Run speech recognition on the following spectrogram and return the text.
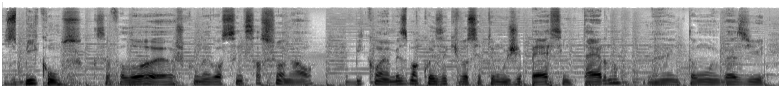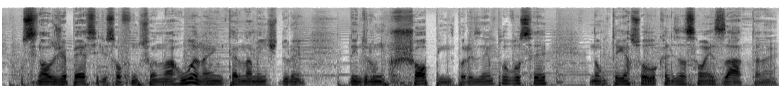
Os beacons que você falou, eu acho que é um negócio sensacional. O beacon é a mesma coisa que você tem um GPS interno, né? Então, ao invés de... O sinal do GPS ele só funciona na rua, né? Internamente, durante, dentro de um shopping, por exemplo, você não tem a sua localização exata, né?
